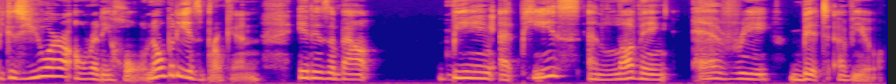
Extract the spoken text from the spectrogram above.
because you are already whole. Nobody is broken. It is about being at peace and loving every bit of you.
